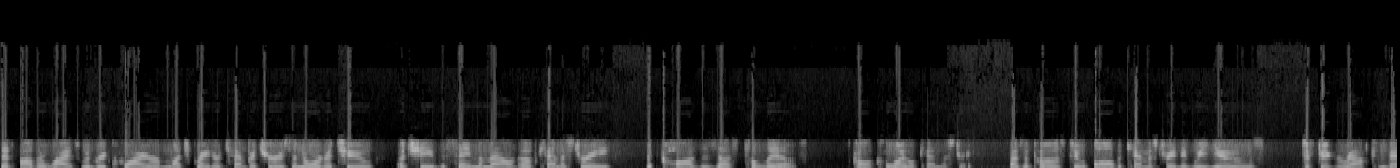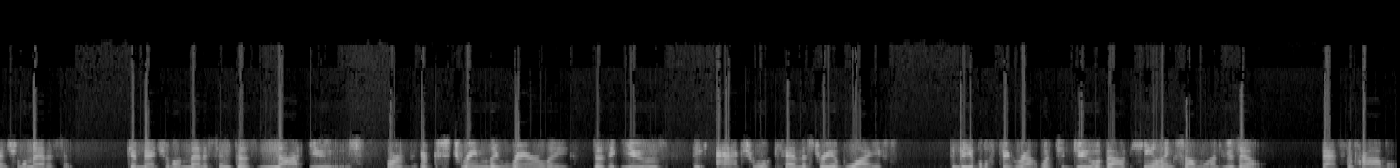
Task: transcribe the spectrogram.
that otherwise would require much greater temperatures in order to achieve the same amount of chemistry that causes us to live. It's called colloidal chemistry, as opposed to all the chemistry that we use to figure out conventional medicine. Conventional medicine does not use, or extremely rarely does it use, the actual chemistry of life to be able to figure out what to do about healing someone who's ill. That's the problem.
